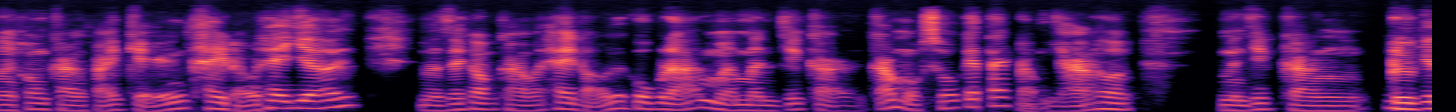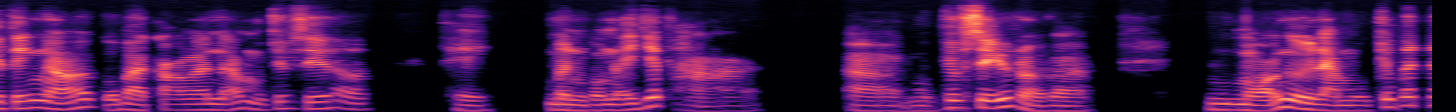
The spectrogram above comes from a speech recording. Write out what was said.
Mình không cần phải kiểu thay đổi thế giới. Mình sẽ không cần phải thay đổi cái khu đó mà mình chỉ cần có một số cái tác động nhỏ thôi. Mình chỉ cần đưa cái tiếng nói của bà con lên đó một chút xíu thôi. Thì mình cũng đã giúp họ uh, một chút xíu rồi và mỗi người làm một chút ít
